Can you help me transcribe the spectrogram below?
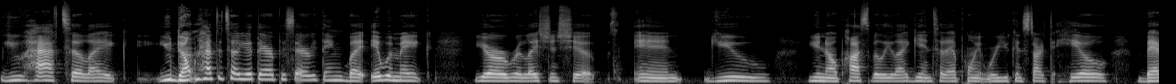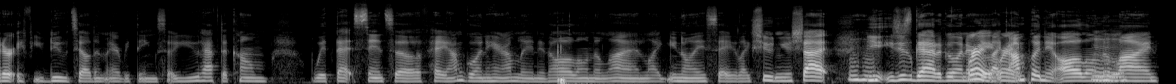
you have to like you don't have to tell your therapist everything but it would make your relationships and you you know possibly like getting to that point where you can start to heal better if you do tell them everything. So you have to come with that sense of hey i'm going in here i'm laying it all on the line like you know they say like shooting your shot. Mm-hmm. You, you just gotta go in there Right, like right. i'm putting it all on the mm-hmm. line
